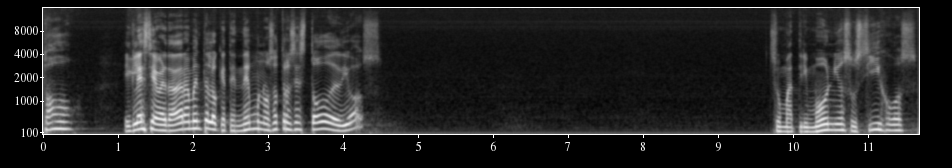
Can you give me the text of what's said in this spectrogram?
Todo. Iglesia, verdaderamente lo que tenemos nosotros es todo de Dios. Su matrimonio, sus hijos,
